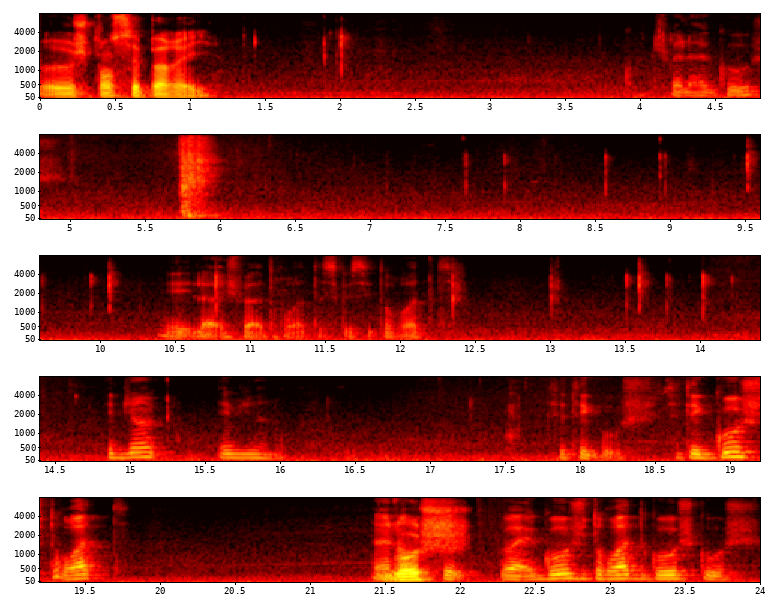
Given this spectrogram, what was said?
Euh, je pense que c'est pareil. Tu vas à gauche. Et là, je vais à droite. Est-ce que c'est droite? Eh bien, eh bien non. C'était gauche. C'était gauche, droite. Ah non, Gauche. ouais, gauche, droite, gauche, gauche.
